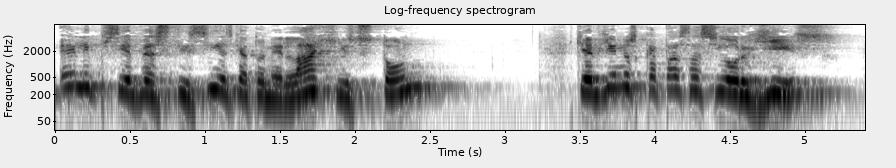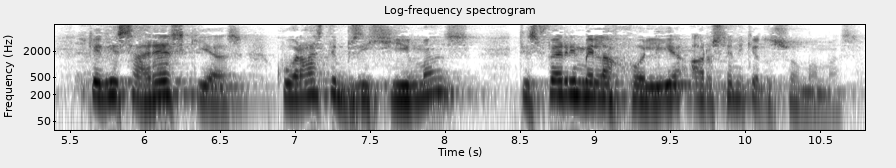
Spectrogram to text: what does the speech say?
έλλειψη ευαισθησίας για τον ελάχιστον και βγαίνει ως κατάσταση οργής και δυσαρέσκειας κουράζει την ψυχή μας της φέρει μελαγχολία αρρωσταίνει και το σώμα μας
